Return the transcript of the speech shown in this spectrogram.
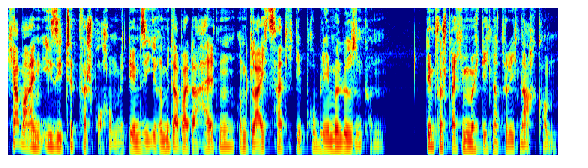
Ich habe einen easy Tipp versprochen, mit dem Sie Ihre Mitarbeiter halten und gleichzeitig die Probleme lösen können. Dem Versprechen möchte ich natürlich nachkommen.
